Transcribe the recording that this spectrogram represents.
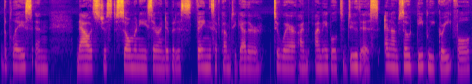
the place and now it's just so many serendipitous things have come together to where I'm I'm able to do this and I'm so deeply grateful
